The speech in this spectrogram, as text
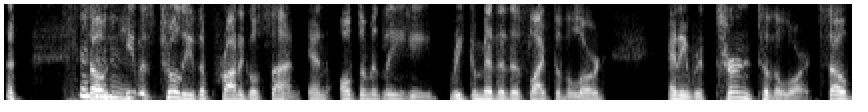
so he was truly the prodigal son. And ultimately, he recommitted his life to the Lord and he returned to the Lord. So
